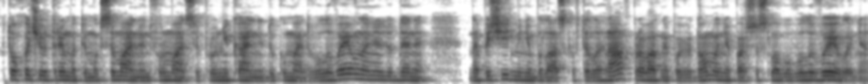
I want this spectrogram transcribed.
Хто хоче отримати максимальну інформацію про унікальний документ волевиявлення людини, напишіть мені, будь ласка, в Телеграм, в приватне повідомлення, перше слово волевиявлення.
